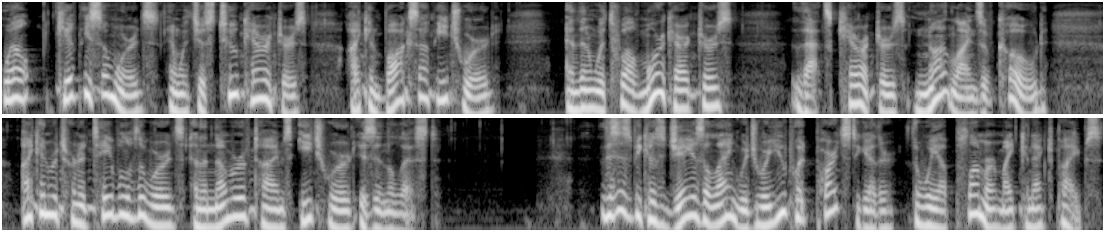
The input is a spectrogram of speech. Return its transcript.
Well, give me some words, and with just two characters, I can box up each word, and then with 12 more characters, that's characters, not lines of code, I can return a table of the words and the number of times each word is in the list. This is because J is a language where you put parts together the way a plumber might connect pipes.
